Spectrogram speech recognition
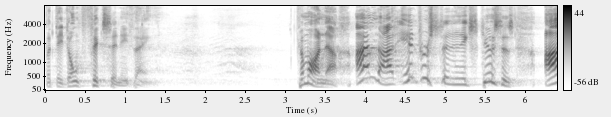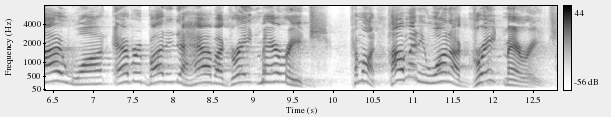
but they don't fix anything. Come on now. I'm not interested in excuses. I want everybody to have a great marriage. Come on. How many want a great marriage?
